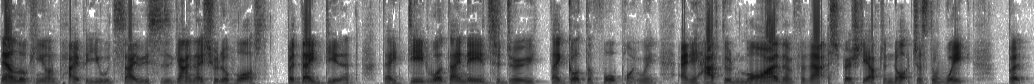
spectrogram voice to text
Now, looking on paper, you would say this is a game they should have lost. But they didn't. They did what they needed to do. They got the four point win, and you have to admire them for that, especially after not just a week, but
